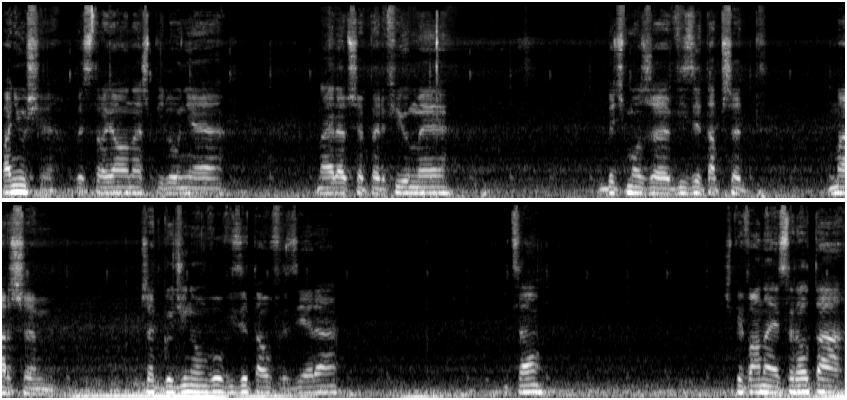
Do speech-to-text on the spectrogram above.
Paniusie, wystrojone, szpilunie, najlepsze perfumy, być może wizyta przed marszem, przed godziną W, wizyta u fryzjera. I co? Śpiewana jest rota,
